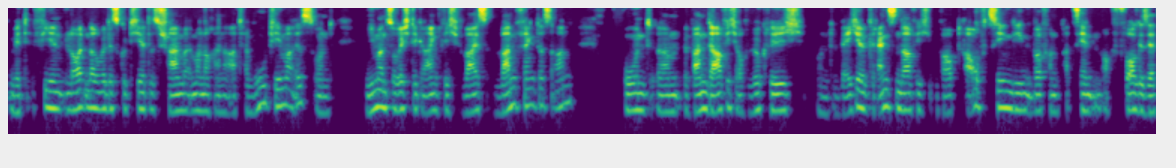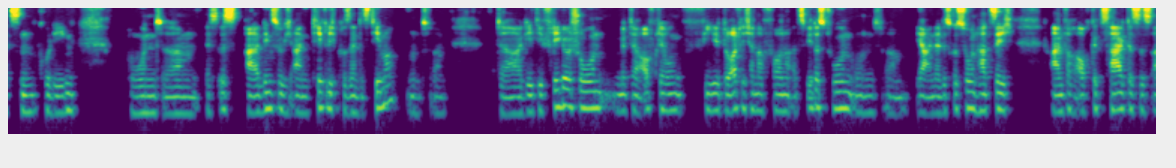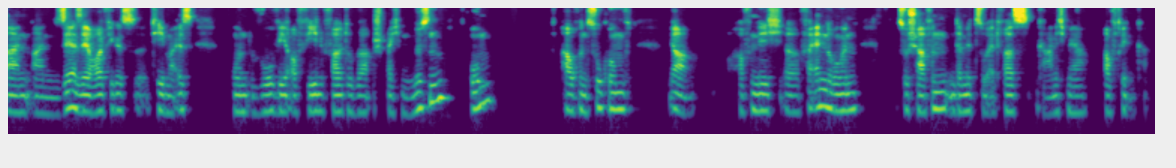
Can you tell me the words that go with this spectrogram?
mit vielen Leuten darüber diskutiert, dass scheinbar immer noch eine Art Tabuthema ist und niemand so richtig eigentlich weiß, wann fängt das an und ähm, wann darf ich auch wirklich und welche Grenzen darf ich überhaupt aufziehen gegenüber von Patienten, auch Vorgesetzten, Kollegen. Und ähm, es ist allerdings wirklich ein täglich präsentes Thema und ähm, da geht die Pflege schon mit der Aufklärung viel deutlicher nach vorne, als wir das tun. Und ähm, ja, in der Diskussion hat sich einfach auch gezeigt, dass es ein, ein sehr, sehr häufiges äh, Thema ist und wo wir auf jeden Fall darüber sprechen müssen, um auch in Zukunft, ja, hoffentlich äh, Veränderungen zu schaffen, damit so etwas gar nicht mehr auftreten kann.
